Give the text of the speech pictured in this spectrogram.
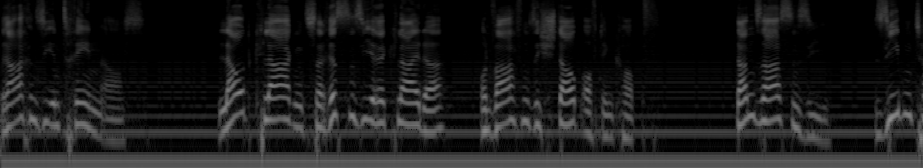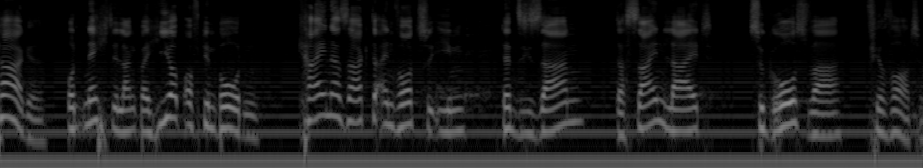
brachen sie in Tränen aus. Laut klagend zerrissen sie ihre Kleider und warfen sich Staub auf den Kopf. Dann saßen sie sieben Tage und Nächte lang bei Hiob auf dem Boden. Keiner sagte ein Wort zu ihm, denn sie sahen, dass sein Leid zu groß war für Worte.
